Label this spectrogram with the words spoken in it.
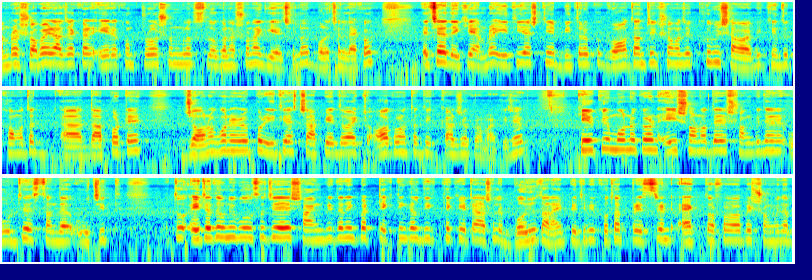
আমরা সবাই রাজাকার এরকম প্রহসনমূলক স্লোগানও শোনা গিয়েছিল, বলেছেন লেখক। এছাড়া দেখি আমরা ইতিহাস নিয়ে বিতর্ক, গণতান্ত্রিক সমাজে খুবই স্বাভাবিক, কিন্তু ক্ষমতার দাপটে জনগণের উপর ইতিহাস চাপিয়ে দেওয়া একটা অগণতান্ত্রিক কার্যক্রম আর কি কেউ কেউ মনে করেন এই সনদের সংবিধানের ঊর্ধ্বে স্থান দেওয়া উচিত। তো এটাতে উনি বলছে যে সাংবিধানিক বা টেকনিক্যাল দিক থেকে এটা আসলে বৈধতা নাই। পৃথিবীর কোথাও প্রেসিডেন্ট একতরফাভাবে সংবিধান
